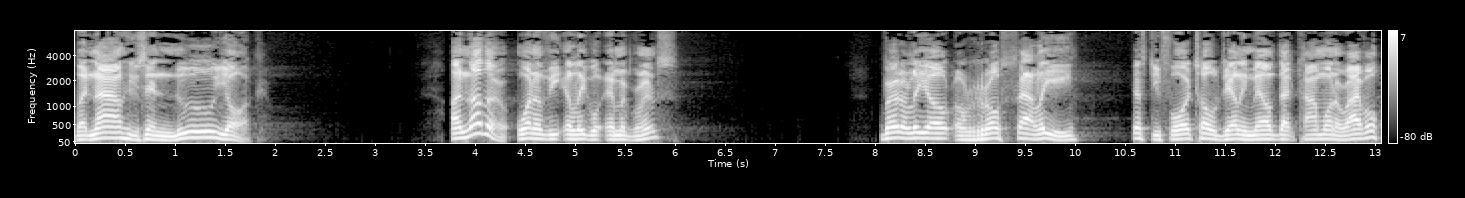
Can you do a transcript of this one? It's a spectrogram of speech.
But now he's in New York. Another one of the illegal immigrants, Bertolio Rosali, 54, told DailyMail.com on arrival,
